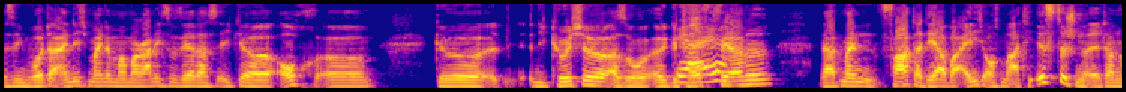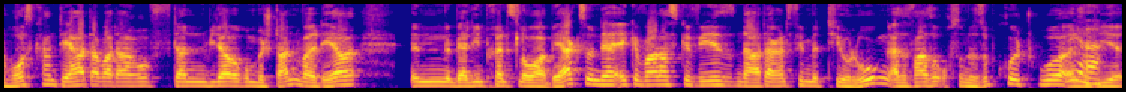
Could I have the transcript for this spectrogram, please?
deswegen wollte eigentlich meine Mama gar nicht so sehr, dass ich äh, auch äh, in die Kirche, also äh, getauft Ja, ja. werde. Da hat mein Vater, der aber eigentlich aus dem atheistischen Elternhaus kam, der hat aber darauf dann wiederum bestanden, weil der in Berlin-Prenzlauer Berg, so in der Ecke war das gewesen, da hat er ganz viel mit Theologen, also es war so auch so eine Subkultur, also Ja. die,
